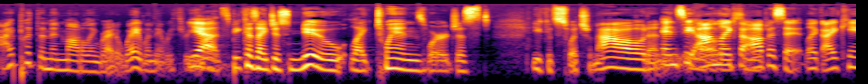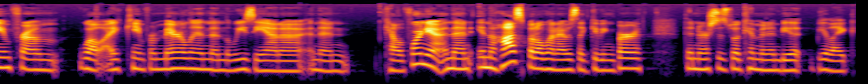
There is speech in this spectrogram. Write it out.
I put them in modeling right away when they were three Yeah. months because I just knew like twins were just you could switch them out and And see, you know, I'm like the much- opposite. Like I came from well, I came from Maryland, then Louisiana, and then California, and then in the hospital when I was like giving birth, the nurses would come in and be be like,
